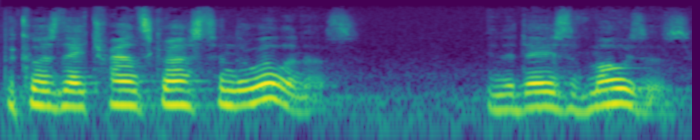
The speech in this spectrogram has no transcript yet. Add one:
because they transgressed in the wilderness in the days of Moses.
